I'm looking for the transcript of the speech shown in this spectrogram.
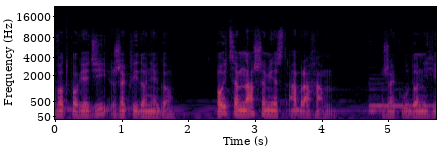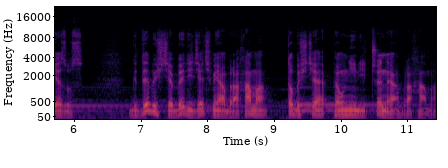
W odpowiedzi rzekli do niego: Ojcem naszym jest Abraham, rzekł do nich Jezus. Gdybyście byli dziećmi Abrahama, to byście pełnili czyny Abrahama.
